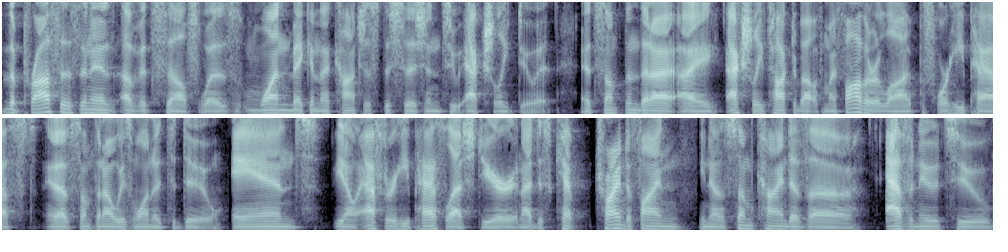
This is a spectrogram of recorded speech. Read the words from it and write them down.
the process in it of itself was one making the conscious decision to actually do it. It's something that I, I actually talked about with my father a lot before he passed. Of something I always wanted to do, and you know, after he passed last year, and I just kept trying to find you know some kind of uh, avenue to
